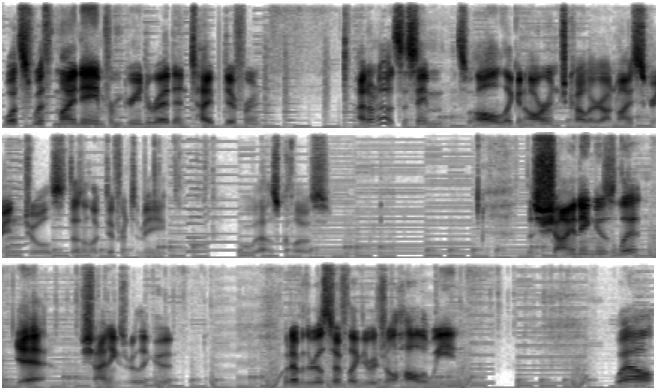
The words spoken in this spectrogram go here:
What's with my name from green to red and type different? I don't know, it's the same, it's all like an orange color on my screen, Jules. Doesn't look different to me. Ooh, that was close. The Shining is lit? Yeah, Shining's really good. What happened to the real stuff like the original Halloween? Well,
